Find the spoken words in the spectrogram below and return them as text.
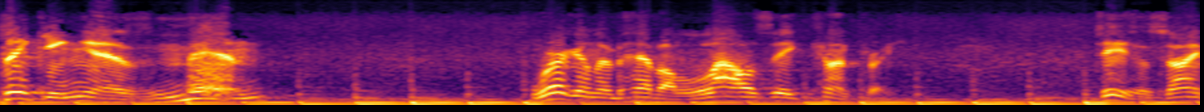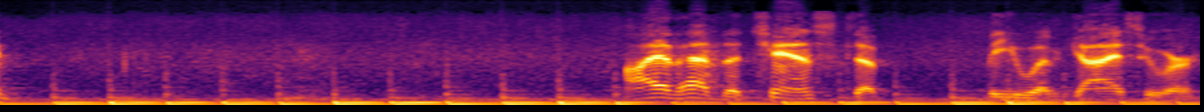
thinking as men, we're going to have a lousy country. Jesus, I I have had the chance to be with guys who are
